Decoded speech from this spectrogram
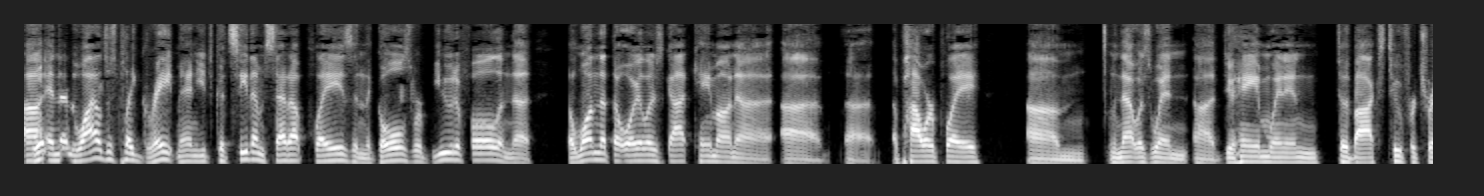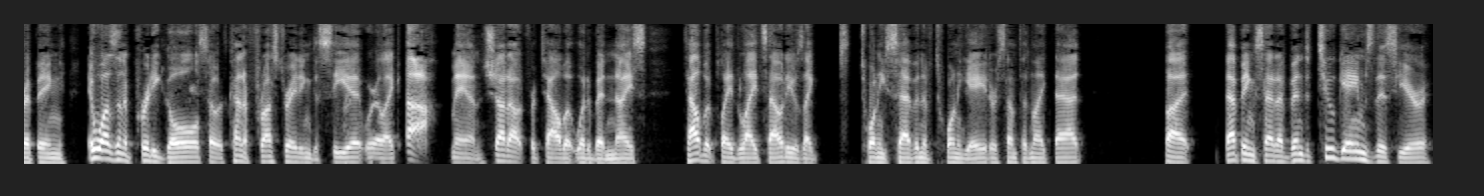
Uh, and then the Wild just played great, man. You could see them set up plays, and the goals were beautiful. And the the one that the Oilers got came on a a, a power play. Um, and that was when uh, Duhaime went in to the box, two for tripping. It wasn't a pretty goal, so it's kind of frustrating to see it. We're like, ah, man, shutout for Talbot would have been nice. Talbot played lights out. He was like 27 of 28 or something like that. But that being said, I've been to two games this year,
